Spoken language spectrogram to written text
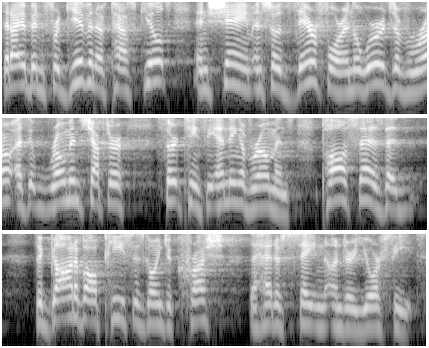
that I have been forgiven of past guilt and shame, and so therefore, in the words of uh, Romans chapter 13, it's the ending of Romans, Paul says that the God of all peace is going to crush the head of Satan under your feet.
